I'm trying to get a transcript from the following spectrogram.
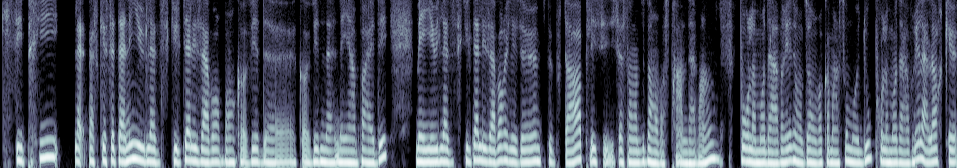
qui s'est pris parce que cette année, il y a eu de la difficulté à les avoir. Bon, COVID, euh, COVID n'ayant pas aidé, mais il y a eu de la difficulté à les avoir. Ils les ont eu un petit peu plus tard. Puis ils se sont dit, bon, on va se prendre d'avance pour le mois d'avril. Ils ont dit, on va commencer au mois d'août pour le mois d'avril, alors qu'ils ne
